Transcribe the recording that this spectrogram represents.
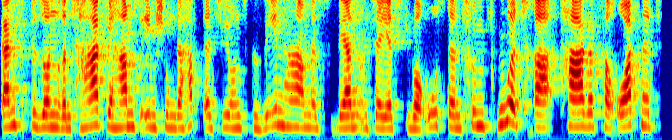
ganz besonderen Tag. Wir haben es eben schon gehabt, als wir uns gesehen haben. Es werden uns ja jetzt über Ostern fünf Ruhetage verordnet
